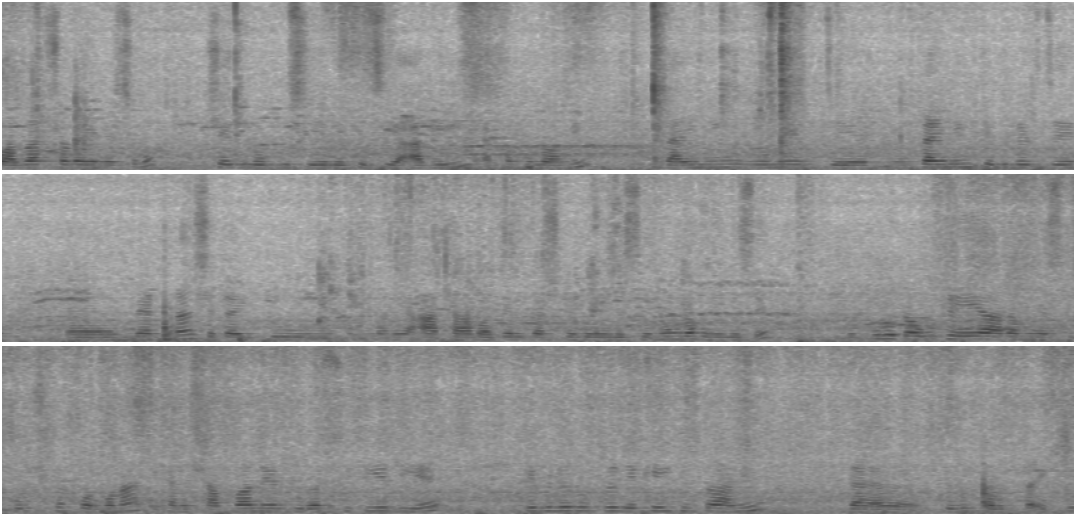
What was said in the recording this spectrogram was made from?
বাজার সদাই এনেছিল, সেগুলো গুছিয়ে রেখেছি আগেই। এখন হলো আমি ডাইনিং রুমের যে, ডাইনিং টেবিলের যে ম্যাটটা, সেটা একটু মানে আঠা বা তেল কাস্টে হয়ে গেছে, নোংরা হয়ে গেছে। তো পুরোটা উঠে আর আমি আজকে পরিষ্কার করব না। এখানে সাবানের গুঁড়া ছিটিয়ে দিয়ে টেবিলের উপরে রেখেই কিন্তু আমি টেবিল কলপটা একটু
